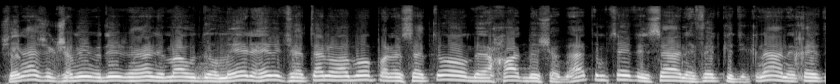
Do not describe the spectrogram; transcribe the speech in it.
של גשמים יודעים בזמנם למה הוא דומה? לעבד שנתן לו רבו פרנסתו באחת בשבת, נמצאת עיסה נפת כתקנה, נחת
